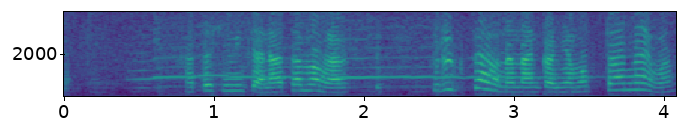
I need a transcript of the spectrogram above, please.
な。い私みたいな頭が悪くて古臭い女なんかにはもったいないわ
